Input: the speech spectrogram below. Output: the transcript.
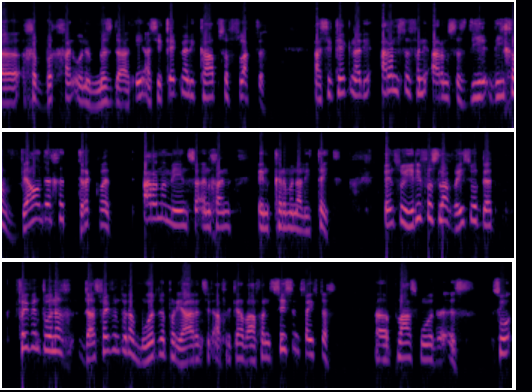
uh gebuk gaan onder misdaad nie. As jy kyk na die Kaapse vlakte, as jy kyk na die armste van die armstes, die die geweldige druk wat arme mense ingaan en kriminaliteit. En so hierdie verslag wys ook dat 25 daar's 25 moorde per jaar in Suid-Afrika waarvan 56 uh plaasmoorde is. So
